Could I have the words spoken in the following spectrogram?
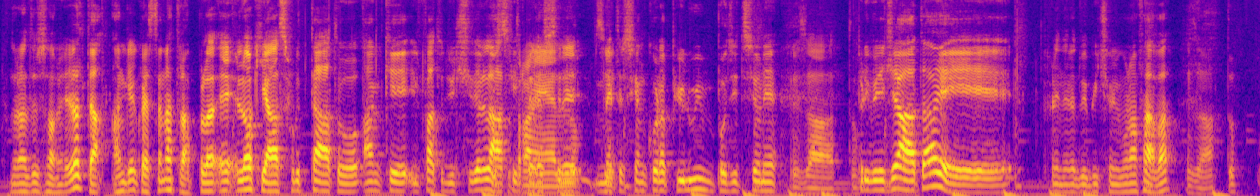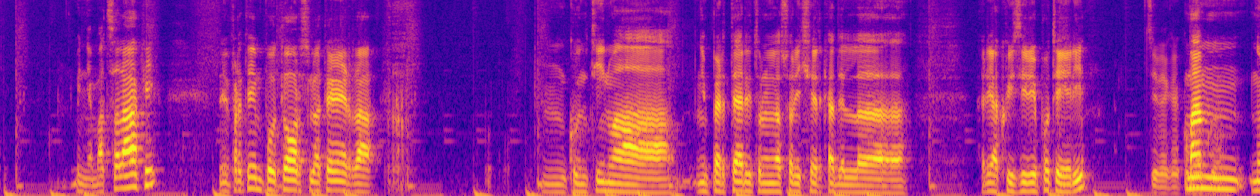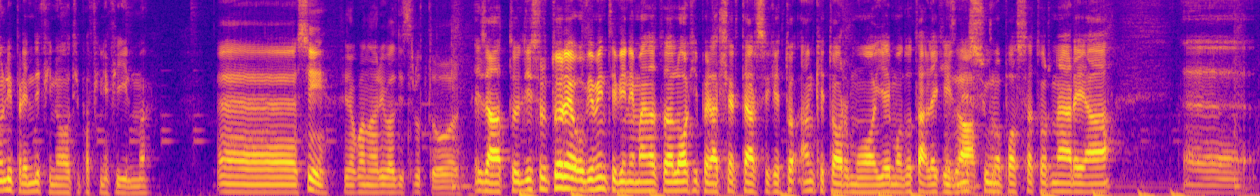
durante il sonno. In realtà anche questa è una trappola e Loki ha sfruttato anche il fatto di uccidere Laffy per essere- sì. mettersi ancora più lui in posizione Esatto. privilegiata e prendere due piccioni con una fava. Esatto. Quindi ammazza Laffy. Nel frattempo Thor sulla Terra mm, continua imperterrito nella sua ricerca del eh, riacquisire i poteri, Sì, perché ma comunque... mm, non li prende fino tipo a fine film. Eh, sì, fino a quando arriva il distruttore. Esatto, il distruttore ovviamente viene mandato da Loki per accertarsi che to- anche Thor muoia in modo tale che Esatto. nessuno possa tornare a... Eh,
